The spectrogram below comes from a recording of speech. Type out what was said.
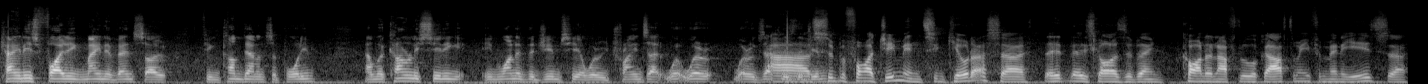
Kane is fighting main event, so if you can come down and support him, and we're currently sitting in one of the gyms here where he trains at. Where, where, where exactly uh, is the gym? Superfight Gym in St Kilda. So they, these guys have been kind enough to look after me for many years. So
